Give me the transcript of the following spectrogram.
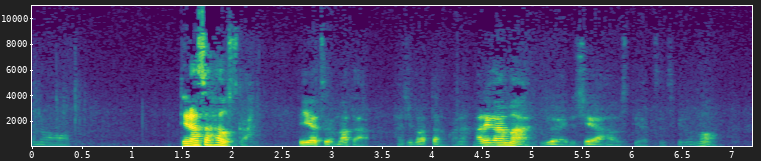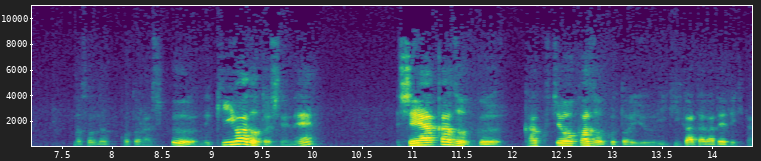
あのー、テラスハウスかっていうやつがまた始まったのかな。あれがまあ、いわゆるシェアハウスってやつ、まあ、そんなことらしく、キーワードとしてね、シェア家族、拡張家族という生き方が出てきた。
